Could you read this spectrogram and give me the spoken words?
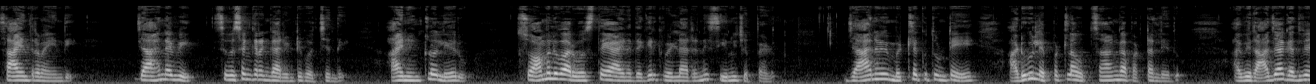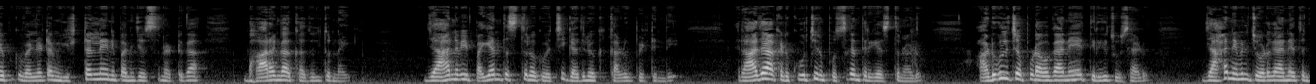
సాయంత్రం అయింది జాహ్నవి శివశంకరం గారింటికి వచ్చింది. ఆయన ఇంట్లో లేరు. స్వాములు వారు వస్తే ఆయన దగ్గరికి వెళ్ళారని సీను చెప్పాడు. జాహ్నవి మెట్లెక్కుతుంటే అడుగులు ఎప్పట్లా ఉత్సాహంగా పట్టం లేదు అవి రాజా గదివైపుకు వెళ్ళటం ఇష్టం లేని పని చేస్తున్నట్టుగా భారంగా కదులుతున్నాయి. జాహ్నవి పై అంతస్తులోకి వచ్చి గదిలోకి కడుగు పెట్టింది. రాజా అక్కడ కూర్చుని పుస్తకం తిరిగేస్తున్నాడు. అడుగులు చప్పుడు అవగానే తిరిగి చూశాడు. జాహ్నవిని చూడగానే అతను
